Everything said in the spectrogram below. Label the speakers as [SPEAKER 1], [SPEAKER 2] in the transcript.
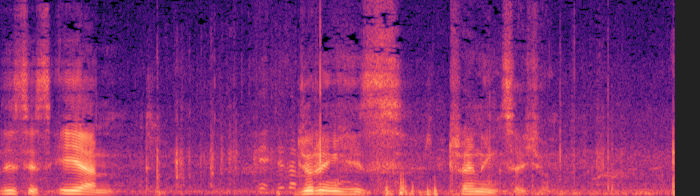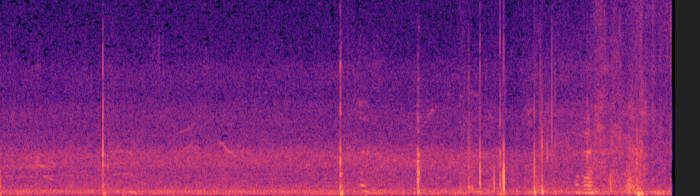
[SPEAKER 1] This is Ian during his training session.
